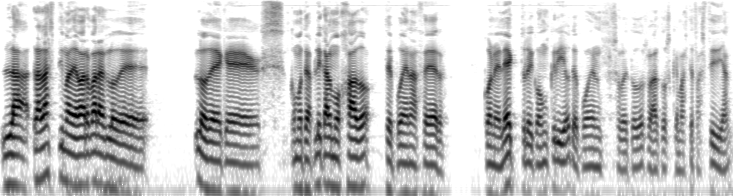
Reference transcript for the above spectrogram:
La, lástima de Bárbara es lo de lo de que como te aplica el mojado, te pueden hacer con Electro y con Crío, te pueden, sobre todo, son las dos que más te fastidian.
